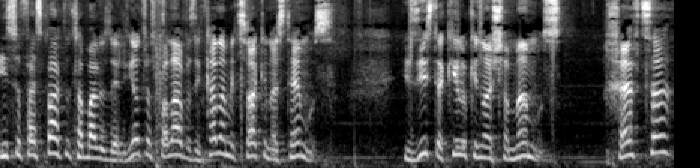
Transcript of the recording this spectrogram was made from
Isso faz parte do trabalho dele. Em outras palavras, em cada mitzvah que nós temos, existe aquilo que nós chamamos Hefza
